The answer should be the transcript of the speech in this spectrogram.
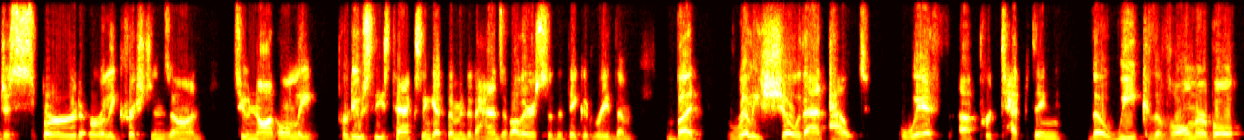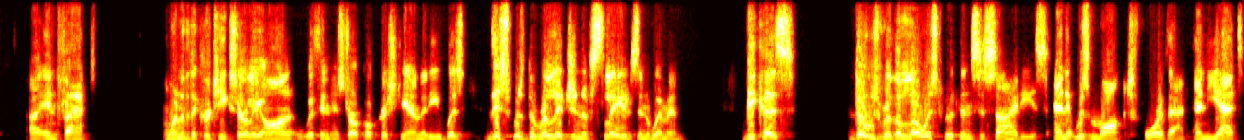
just spurred early Christians on to not only produce these texts and get them into the hands of others so that they could read them, but really show that out with uh, protecting the weak, the vulnerable. Uh, in fact, one of the critiques early on within historical Christianity was this was the religion of slaves and women, because those were the lowest within societies, and it was mocked for that. And yet,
